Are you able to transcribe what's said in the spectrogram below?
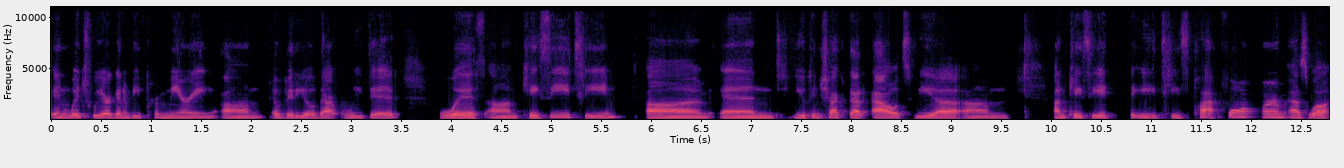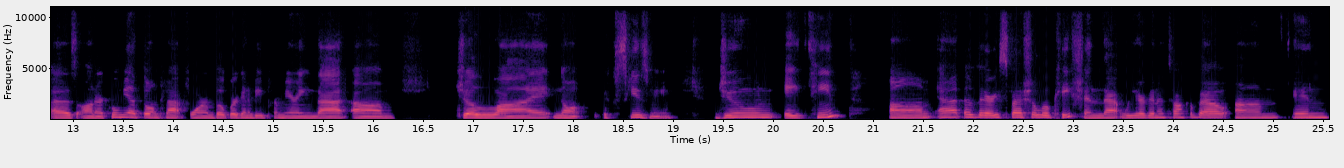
in which we are going to be premiering um, a video that we did with um, KCET um, and you can check that out via um, on KCET's platform as well as on our Cumbiaton platform. But we're going to be premiering that um, July, no, excuse me, June 18th um, at a very special location that we are going to talk about um, in,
